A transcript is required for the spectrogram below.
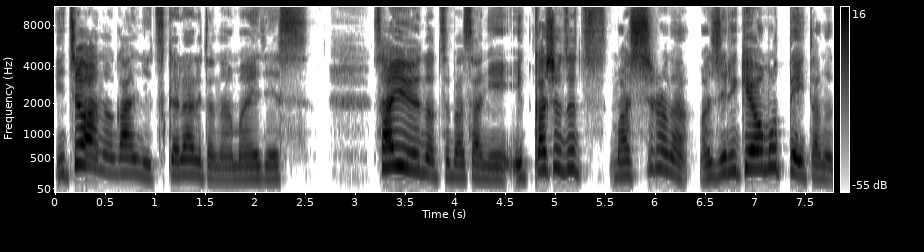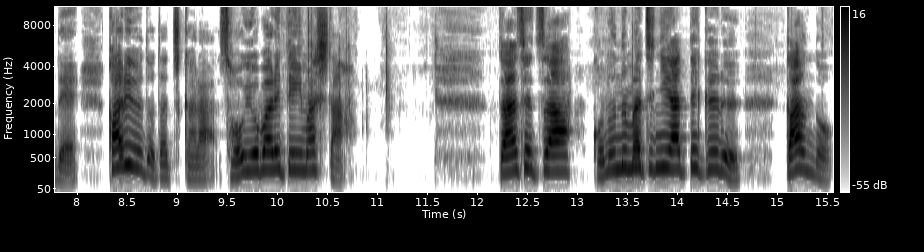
一羽のガンに付けられた名前です。左右の翼に一箇所ずつ真っ白な混じり気を持っていたので、狩人たちからそう呼ばれていました。残雪はこの沼地にやってくるガンの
